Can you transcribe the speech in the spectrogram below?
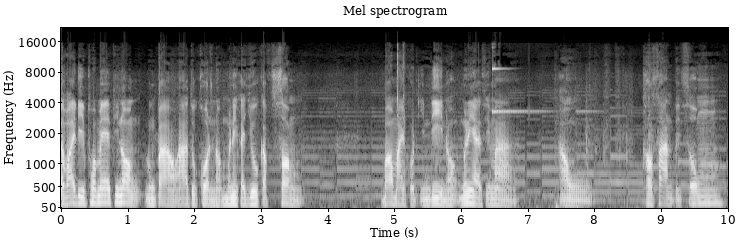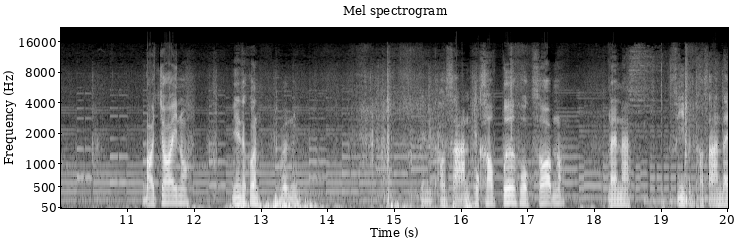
สบายดีพ่อแม่พี่น้องลุงป้าอาทุกคนเนาะมื้อนี้ก็อยู่กับซ่องเบ้าไม้คนอินดี้เนาะมื้อนี้อาสิมา เอาข้าวสารไปส่งเบาจอยเนาะนี่ทุกคนเบิ่งนี่เป็นข้าวสารหกข้าวเปอร์หกซอบเนาะแล้วนะฟรีเป็นข้าวสารได้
